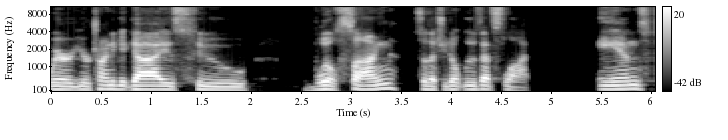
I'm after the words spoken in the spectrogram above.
where you're trying to get guys who will sign so that you don't lose that slot and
